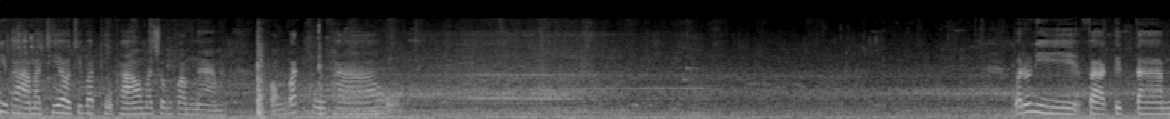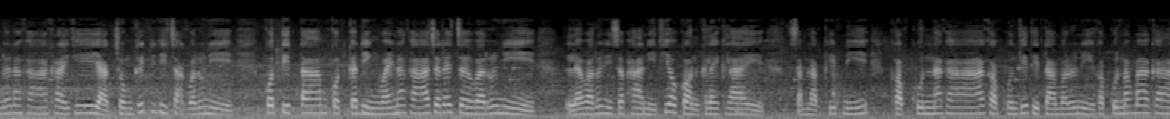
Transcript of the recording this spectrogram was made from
ณีพามาเที่ยวที่วัดภูพร้ามาชมความงามของวัดภูพร้า วารุณีฝากติดตามด้วยนะคะ ใครที่อยากชมคลิปดีๆจากวารุณี กดติดตามกดกระดิ่งไว้นะคะ จะได้เจอวารุณี และวารุณีจะพาหนีเที่ยวก่อนใครๆสำหรับคลิปนี้ขอบคุณนะคะ ขอบคุณที่ติดตามวารุณีขอบคุณมากๆค่ะ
